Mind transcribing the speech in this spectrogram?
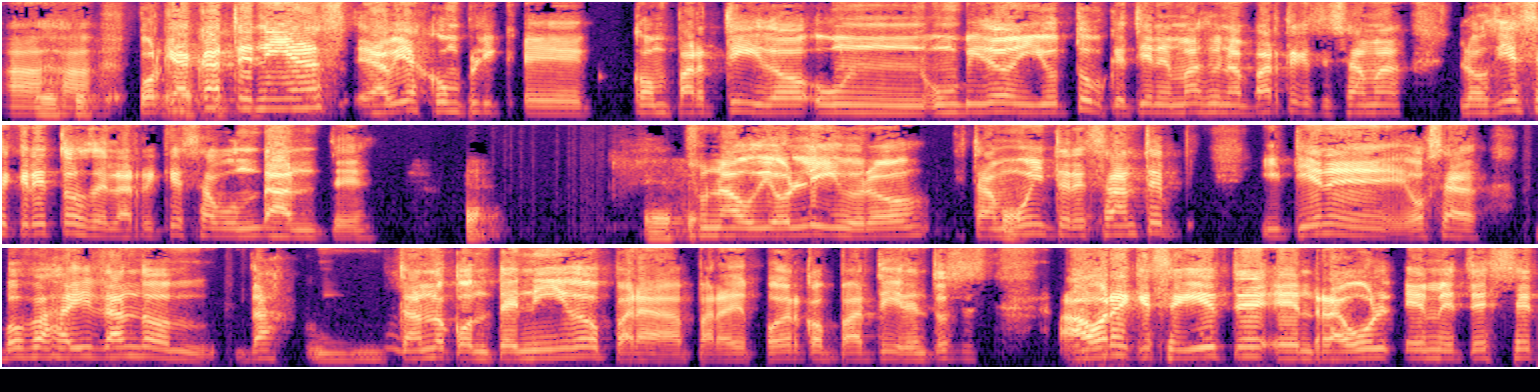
Ajá, porque acá tenías, eh, habías eh, compartido un, un, video en YouTube que tiene más de una parte que se llama Los 10 secretos de la riqueza abundante. Es un audiolibro, está muy interesante y tiene, o sea, vos vas a ir dando, das, dando contenido para, para poder compartir. Entonces, ahora hay que seguirte en Raúl MTZ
